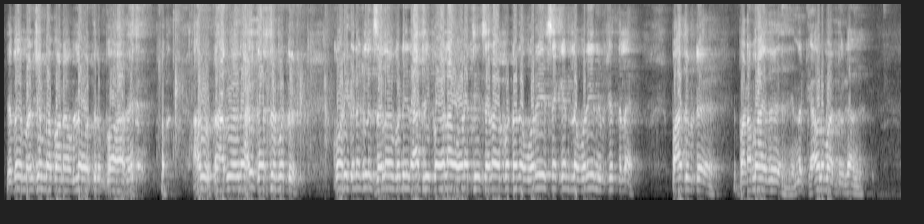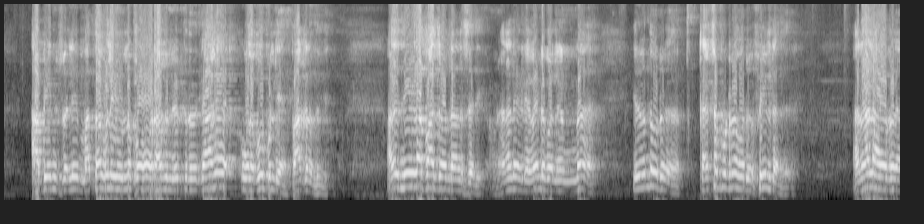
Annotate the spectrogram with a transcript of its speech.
இதை போய் மனுஷன் பாப்பானா உள்ள ஒருத்தரும் போகாது. அறுபது அறுபது நாள் கஷ்டப்பட்டு கோடிக்கணக்கில் செலவு பண்ணி ராத்திரி பகலாக உழைச்சி செலவு பண்ணதை ஒரே செகண்டில் ஒரே நிமிஷத்தில் பார்த்துவிட்டு படமா இது என்ன கேவலமாக எடுத்திருக்காங்க. அப்படின்னு சொல்லி மற்றவங்களையும் உள்ளே போக விடாமல் நிறுத்துறதுக்காக உங்களை கூப்பிடலையே பார்க்கறதுக்கு. அது நீங்களா பார்த்து வந்தாலும் சரி. அதனால் என்னுடைய வேண்டுகோள் என்னென்னா இது வந்து ஒரு கஷ்டப்படுற ஒரு ஃபீல்டு அது. அதனால் அவர்களை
